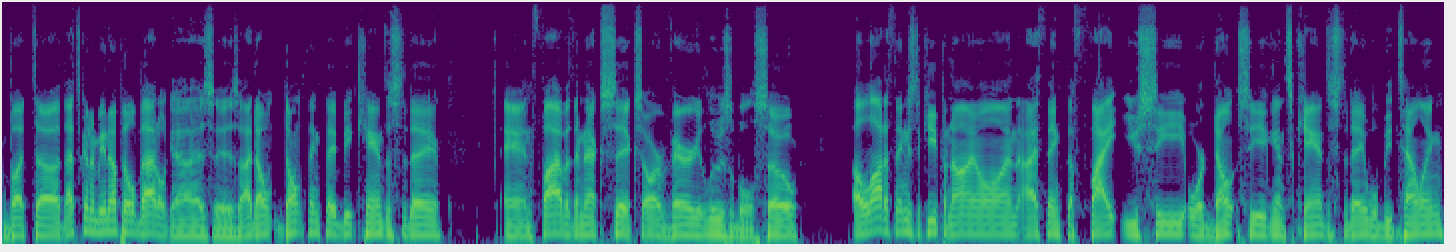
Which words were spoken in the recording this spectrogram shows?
but uh, that's going to be an uphill battle, guys. Is I don't don't think they beat Kansas today and five of the next six are very losable. So, a lot of things to keep an eye on. I think the fight you see or don't see against Kansas today will be telling.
